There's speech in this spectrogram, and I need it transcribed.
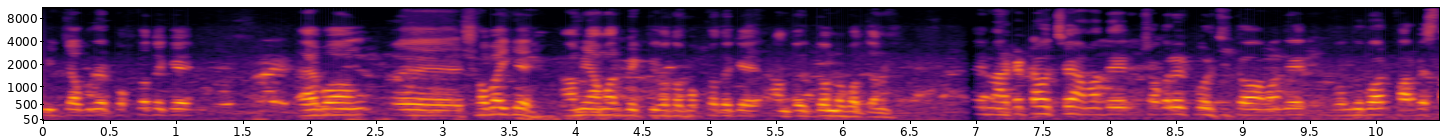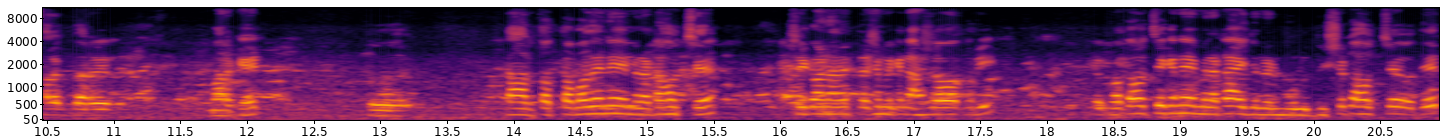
মির্জাপুরের পক্ষ থেকে এবং সবাইকে আমি আমার ব্যক্তিগত পক্ষ থেকে আন্তরিক ধন্যবাদ জানাই। এই মার্কেটটা হচ্ছে আমাদের সকলের পরিচিত, আমাদের বন্ধুবর পারভেজ তালুকদারের মার্কেট তো তার তত্ত্বাবধানে মেলাটা হচ্ছে। সেই কারণে আমি প্রায় সময় এখানে আসা যাওয়া করি। কথা হচ্ছে এখানে মেলাটা আয়োজনের মূল উদ্দেশ্যটা হচ্ছে ওদের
